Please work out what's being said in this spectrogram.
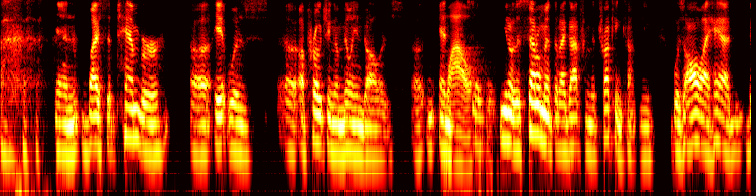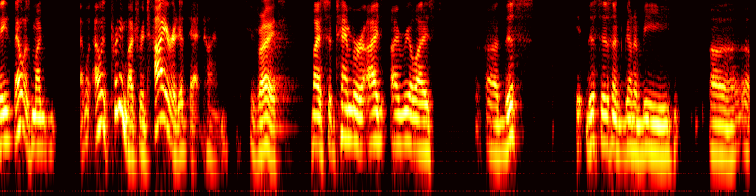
and by September, uh, it was uh, approaching a million dollars. Uh, and Wow. so, you know, the settlement that I got from the trucking company was all I had. That was my. I was pretty much retired at that time. right. By September, I I realized uh, this this isn't going to be. Uh,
